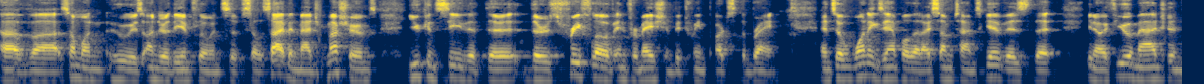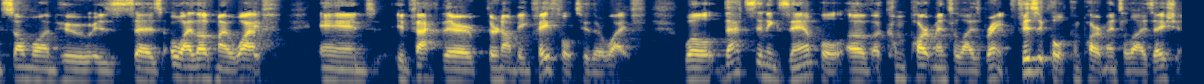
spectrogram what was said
of uh, someone who is under the influence of psilocybin magic mushrooms, you can see that the, there's free flow of information between parts of the brain. And so, one example that I sometimes give is that you know if you imagine someone who is says, "Oh, I love my wife," and in fact they're they're not being faithful to their wife. Well, that's an example of a compartmentalized brain, physical compartmentalization,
